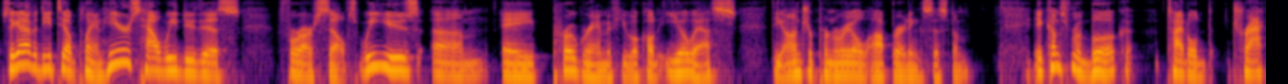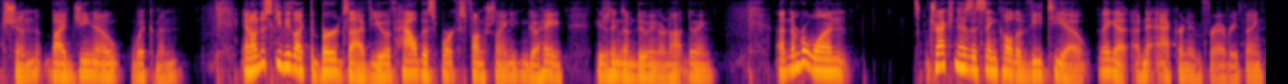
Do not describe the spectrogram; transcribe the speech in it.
So you got to have a detailed plan. Here's how we do this for ourselves. We use um, a program, if you will, called EOS, the Entrepreneurial Operating System. It comes from a book titled Traction by Gino Wickman. And I'll just give you like the bird's eye view of how this works functionally. And you can go, hey, these are things I'm doing or not doing. Uh, number one, Traction has this thing called a VTO. They got an acronym for everything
